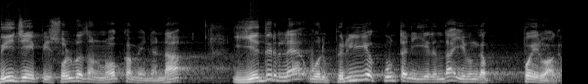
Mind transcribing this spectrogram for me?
பிஜேபி சொல்வதன் நோக்கம் என்னென்னா எதிரில் ஒரு பெரிய கூட்டணி இருந்தால் இவங்க போயிடுவாங்க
